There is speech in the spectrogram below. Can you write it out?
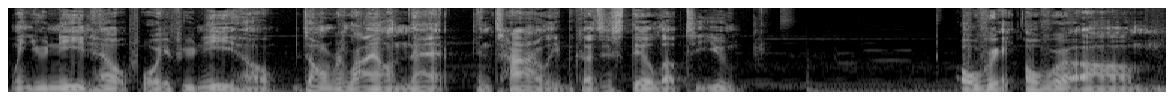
when you need help or if you need help, don't rely on that entirely because it's still up to you. Over over um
